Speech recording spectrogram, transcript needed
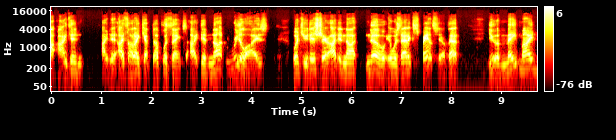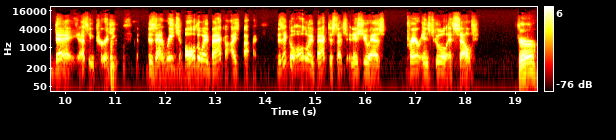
I didn't I did I thought I kept up with things. I did not realize what you just shared. I did not know it was that expansive. That you have made my day. That's encouraging. Does that reach all the way back? I, I does it go all the way back to such an issue as prayer in school itself? Sure.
